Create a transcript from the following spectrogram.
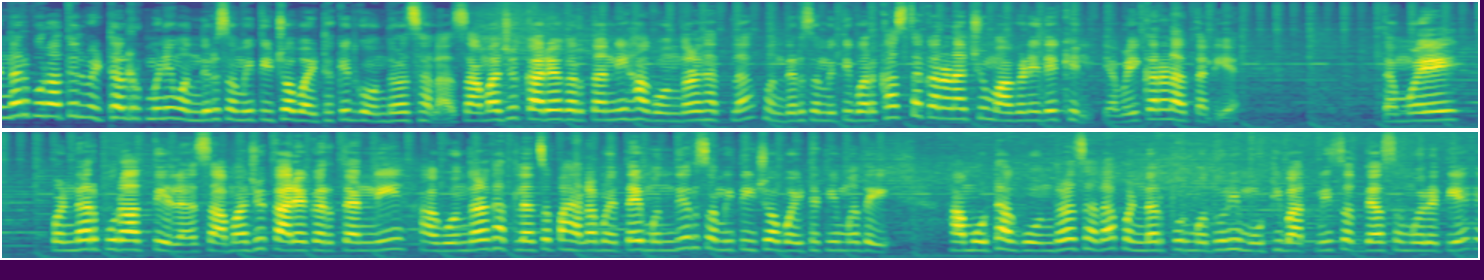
पंढरपुरातील विठ्ठल रुक्मिणी मंदिर समितीच्या बैठकीत गोंधळ झाला. सामाजिक कार्यकर्त्यांनी हा गोंधळ घातला. मंदिर समिती बरखास्त करण्याची मागणी देखील यावेळी करण्यात आली आहे. त्यामुळे पंढरपुरातील सामाजिक कार्यकर्त्यांनी हा गोंधळ घातल्याचं पाहायला मिळतंय. मंदिर समितीच्या बैठकीमध्ये हा मोठा गोंधळ झाला. पंढरपूरमधून ही मोठी बातमी सध्या समोर येते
